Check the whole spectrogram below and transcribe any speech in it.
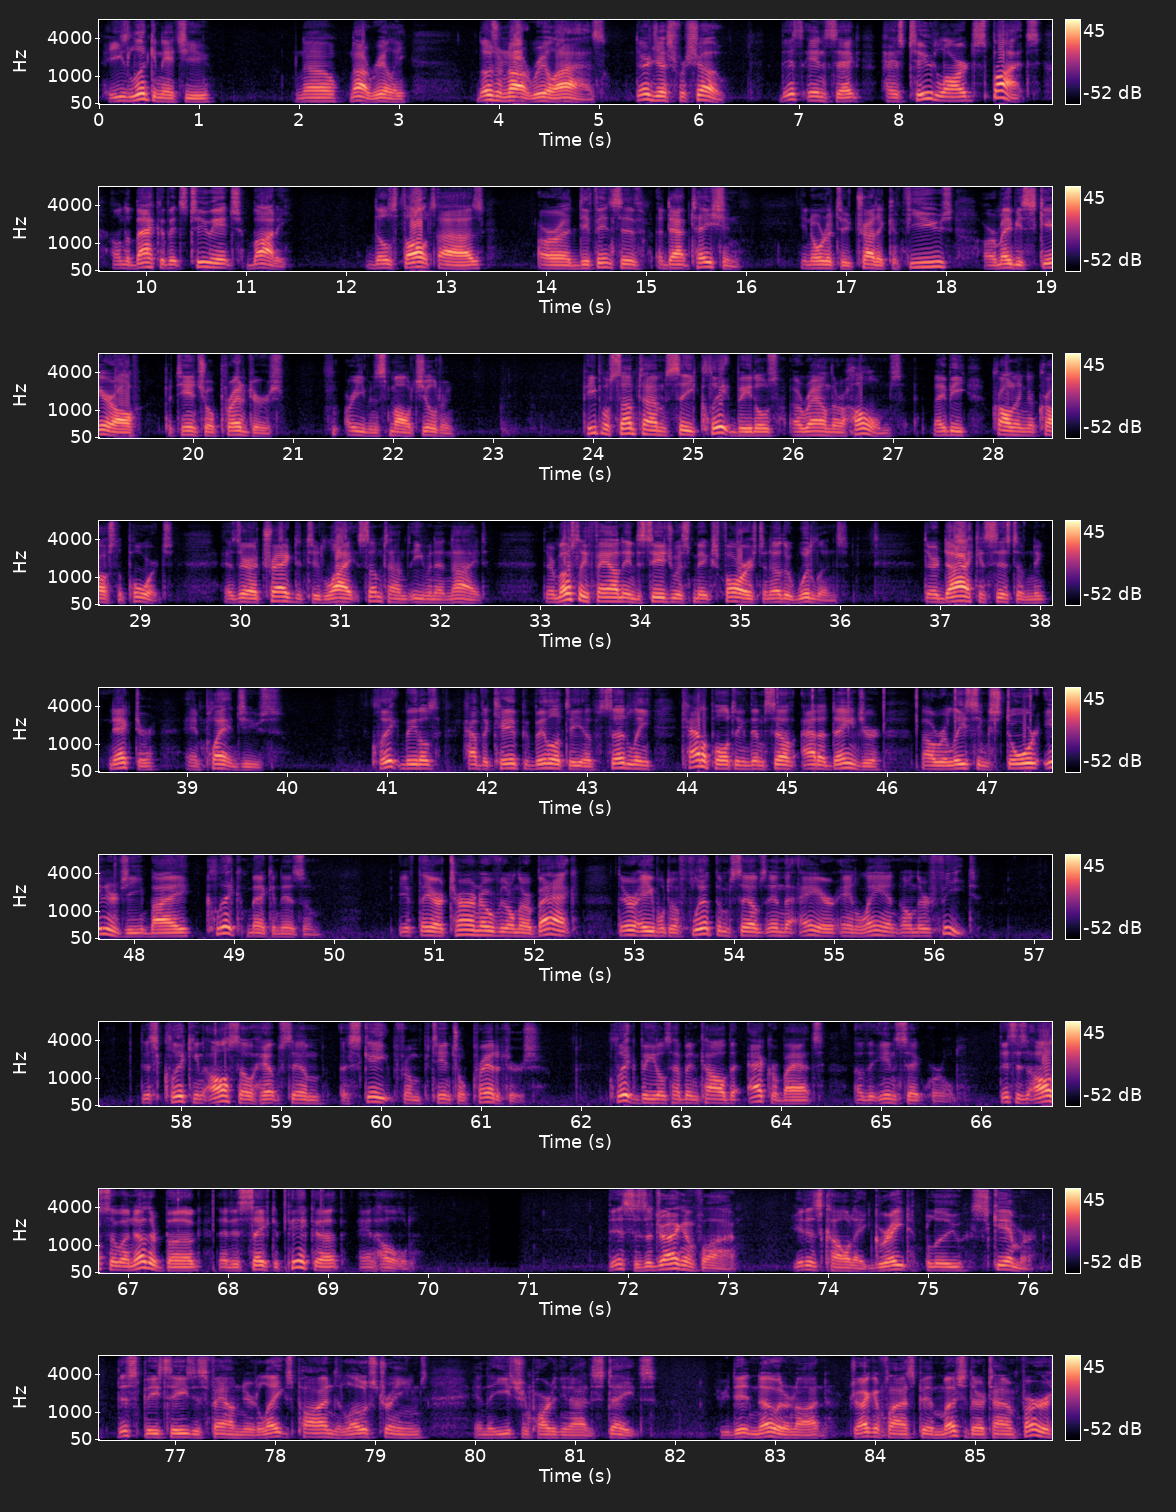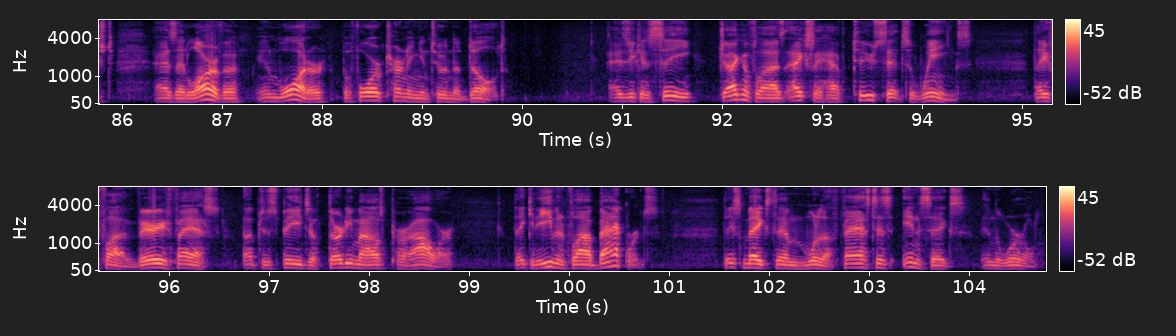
He's looking at you. No, not really. Those are not real eyes. They're just for show. This insect has two large spots on the back of its two-inch body. Those false eyes are a defensive adaptation in order to try to confuse or maybe scare off potential predators or even small children. People sometimes see click beetles around their homes, maybe crawling across the porch, as they're attracted to light sometimes even at night. They're mostly found in deciduous mixed forest and other woodlands. Their diet consists of nectar and plant juice. Click beetles have the capability of suddenly catapulting themselves out of danger by releasing stored energy by a click mechanism. If they are turned over on their back, they're able to flip themselves in the air and land on their feet. This clicking also helps them escape from potential predators. Click beetles have been called the acrobats of the insect world. This is also another bug that is safe to pick up and hold. This is a dragonfly. It is called a great blue skimmer. This species is found near lakes, ponds, and low streams in the eastern part of the United States. If you didn't know it or not, dragonflies spend much of their time first as a larva in water before turning into an adult. As you can see, dragonflies actually have two sets of wings. They fly very fast, up to speeds of 30 miles per hour. They can even fly backwards. This makes them one of the fastest insects in the world.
